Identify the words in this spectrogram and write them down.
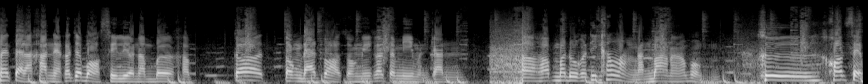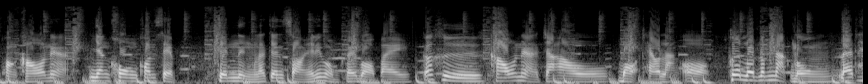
ในแต่ละคันเนี่ย ก็จะบอก serial number ครับ ก็ตรงแดชบอร์ดตรงนี้ก็จะมีเหมือนกันเอาครับมาดูกันที่ข้างหลังกันบ้างนะครับผม คือคอนเซปต์ของเขาเนี่ย ยังคงคอนเซปต์เจน 1 และเจน 2 อย่างที่ผมเคยบอกไป ก็คือเขาเนี่ย จะเอาเบาะแถวหลังออก เพื่อลดน้ำหนักลง และแท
